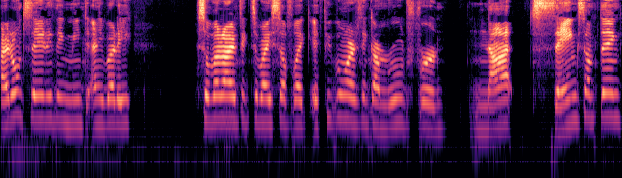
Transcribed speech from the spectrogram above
I don't say anything mean to anybody. So then I think to myself like if people want to think I'm rude for not saying something,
